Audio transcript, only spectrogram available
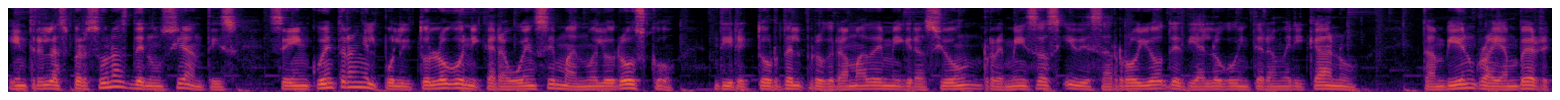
Entre las personas denunciantes se encuentran el politólogo nicaragüense Manuel Orozco, director del programa de migración, remesas y desarrollo de diálogo interamericano, también Ryan Berg,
